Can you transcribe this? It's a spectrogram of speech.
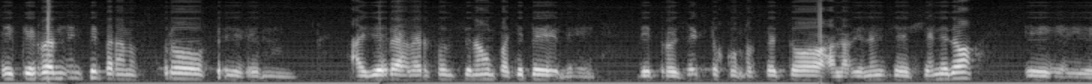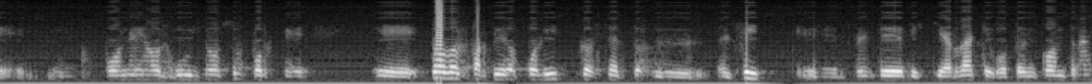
Que realmente para nosotros, eh, ayer haber sancionado un paquete de, proyectos con respecto a la violencia de género, eh, nos pone orgullosos porque eh, todos los partidos políticos, excepto el, el FIT, el Frente de Izquierda, que votó en contra,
